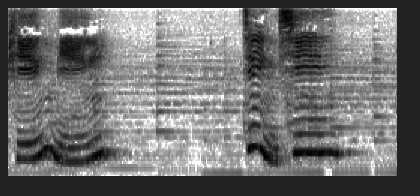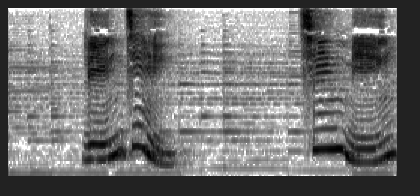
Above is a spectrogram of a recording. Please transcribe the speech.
平民、静心、宁静、清明、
